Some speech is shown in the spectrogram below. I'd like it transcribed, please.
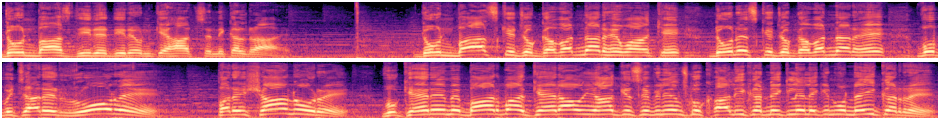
डोनबास धीरे धीरे उनके हाथ से निकल रहा है। डोनबास के जो गवर्नर है वहाँ के, डोनेस के जो गवर्नर है, वो बेचारे रो रहे हैं, परेशान हो रहे हैं। वो कह रहे हैं, मैं बार बार कह रहा हूँ यहाँ के सिविलियंस को खाली करने के लिए, लेकिन वो नहीं कर रहे हैं।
